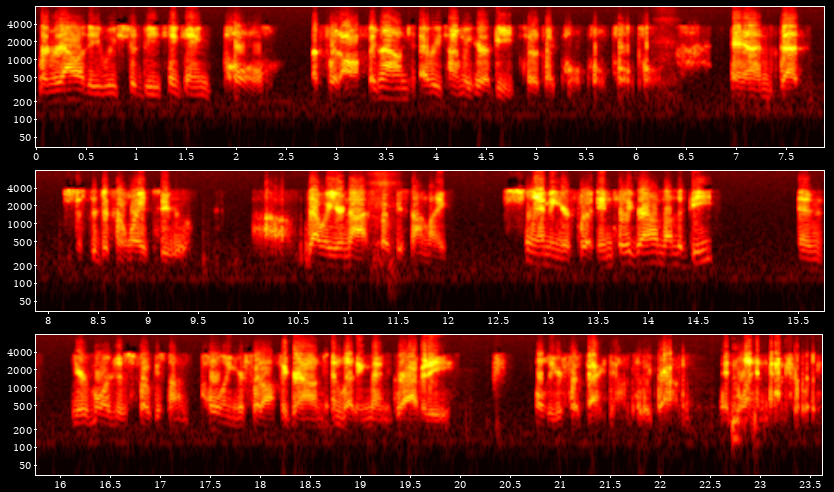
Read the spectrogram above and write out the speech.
When in reality, we should be thinking pull our foot off the ground every time we hear a beat. So it's like pull, pull, pull, pull, and that's just a different way to. Uh, that way, you're not focused on like slamming your foot into the ground on the beat, and you're more just focused on pulling your foot off the ground and letting then gravity pull your foot back down to the ground and land naturally.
